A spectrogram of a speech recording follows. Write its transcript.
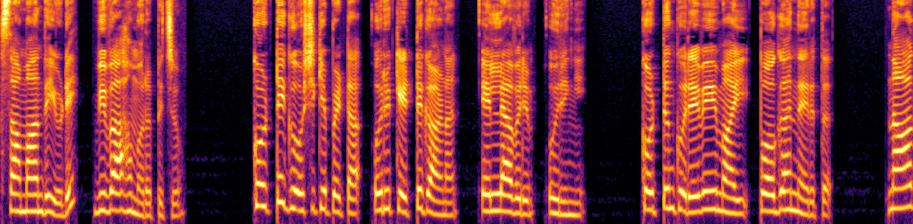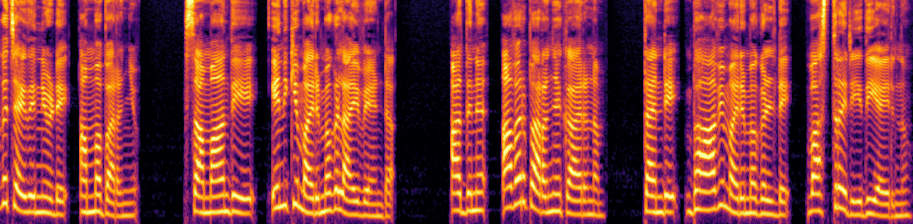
സമാന്തയുടെ വിവാഹമുറപ്പിച്ചു കൊട്ടിഘോഷിക്കപ്പെട്ട ഒരു കെട്ട് കാണാൻ എല്ലാവരും ഒരുങ്ങി. കൊട്ടും കുരവയുമായി പോകാൻ നേരത്ത് നാഗചൈതന്യയുടെ അമ്മ പറഞ്ഞു സമാന്തയെ എനിക്ക് മരുമകളായി വേണ്ട. അതിന് അവർ പറഞ്ഞ കാരണം തന്റെ ഭാവി മരുമകളുടെ വസ്ത്രരീതിയായിരുന്നു.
